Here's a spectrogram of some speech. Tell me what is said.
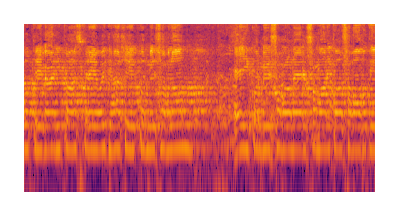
কর্তৃক আয়োজিত আজকের ঐতিহাসিক কর্মীর সম্মেলন, এই কর্মীর সম্মেলনের সম্মানিত সভাপতি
